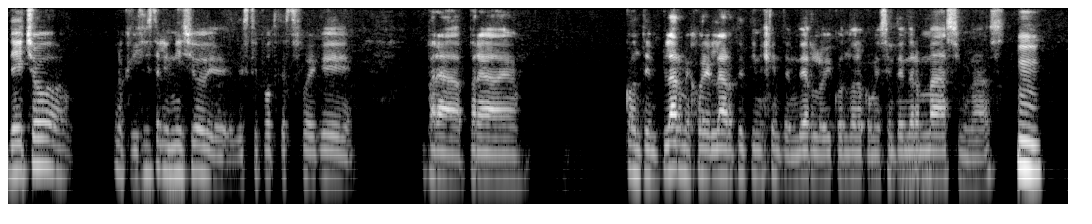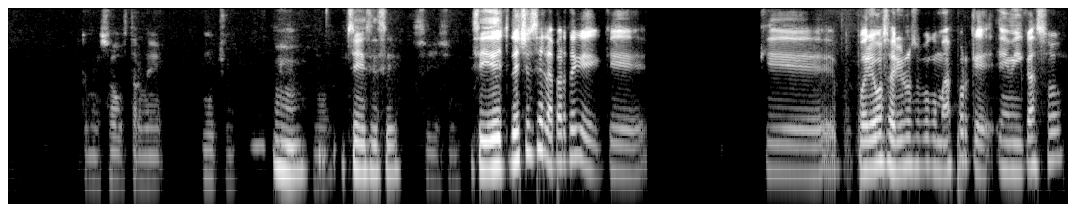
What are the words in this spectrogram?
De hecho, lo que dijiste al inicio de, de este podcast fue que para, para contemplar mejor el arte tienes que entenderlo. Y cuando lo comencé a entender más y más, Mm, comenzó a gustarme mucho. ¿no? Sí, sí, sí. Sí, sí. Sí, de, de hecho esa es la parte que, que, que podríamos abrirnos un poco más porque en mi caso,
